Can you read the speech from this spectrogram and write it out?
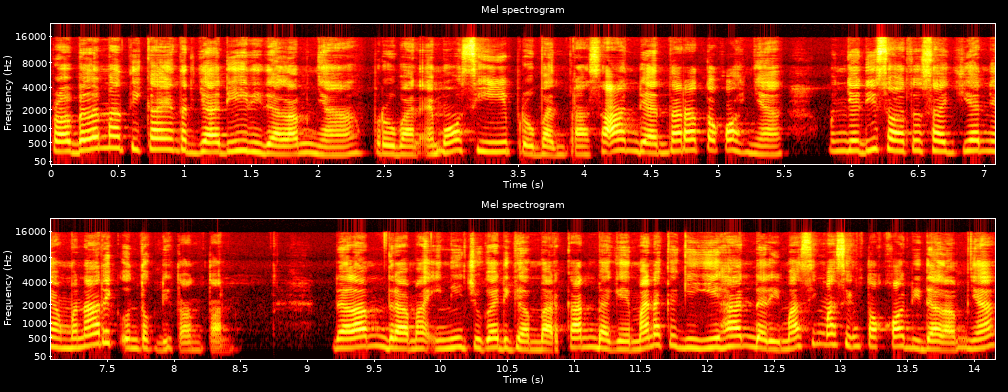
Problematika yang terjadi di dalamnya, perubahan emosi, perubahan perasaan di antara tokohnya menjadi suatu sajian yang menarik untuk ditonton. Dalam drama ini juga digambarkan bagaimana kegigihan dari masing-masing tokoh di dalamnya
